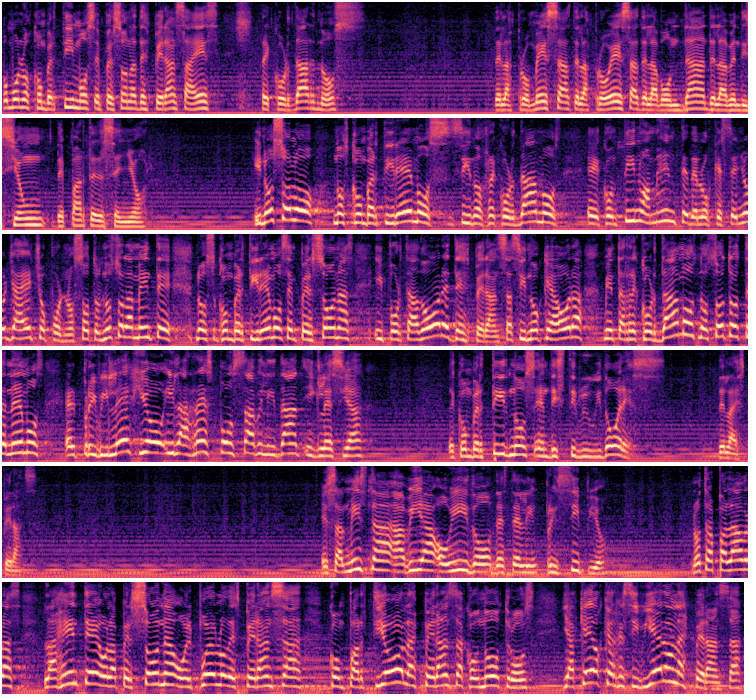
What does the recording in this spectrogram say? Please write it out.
Cómo nos convertimos en personas de esperanza es recordarnos de las promesas, de las proezas, de la bondad, de la bendición de parte del Señor. Y no solo nos convertiremos si nos recordamos eh, continuamente de lo que el Señor ya ha hecho por nosotros. No solamente nos convertiremos en personas y portadores de esperanza, sino que ahora mientras recordamos nosotros tenemos el privilegio y la responsabilidad, iglesia, de convertirnos en distribuidores de la esperanza. El salmista había oído desde el principio en otras palabras, la gente o la persona o el pueblo de esperanza compartió la esperanza con otros Y aquellos que recibieron la esperanza,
